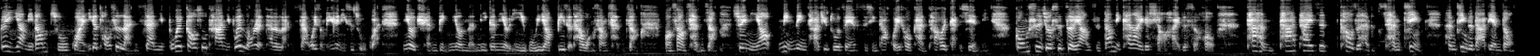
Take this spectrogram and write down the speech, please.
跟一样，你当主管，一个同事懒散，你不会告诉他，你不会容忍他的懒散，为什么？因为你是主管，你有权柄，你有能力，跟你有义务要逼着他往上成长，往上成长，所以你要命令他去做这件事情，他回头看，他会感谢你。公司就是这样子，当你看到一个小孩的时候，他很他他一直靠着很很近很近的打电动，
